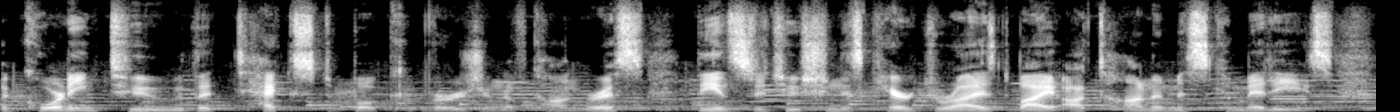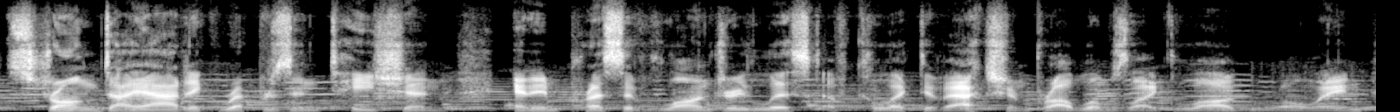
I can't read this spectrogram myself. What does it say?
According to the textbook version of Congress, the institution is characterized by autonomous committees, strong dyadic representation, an impressive laundry list of collective action problems like log rolling,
